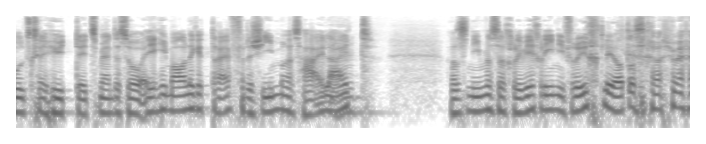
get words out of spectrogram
cool zu sehen heute. Jetzt, wir haben so ehemalige Treffen, das ist immer ein Highlight. Mhm. Das sind immer so ein bisschen wie kleine Früchte, oder?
